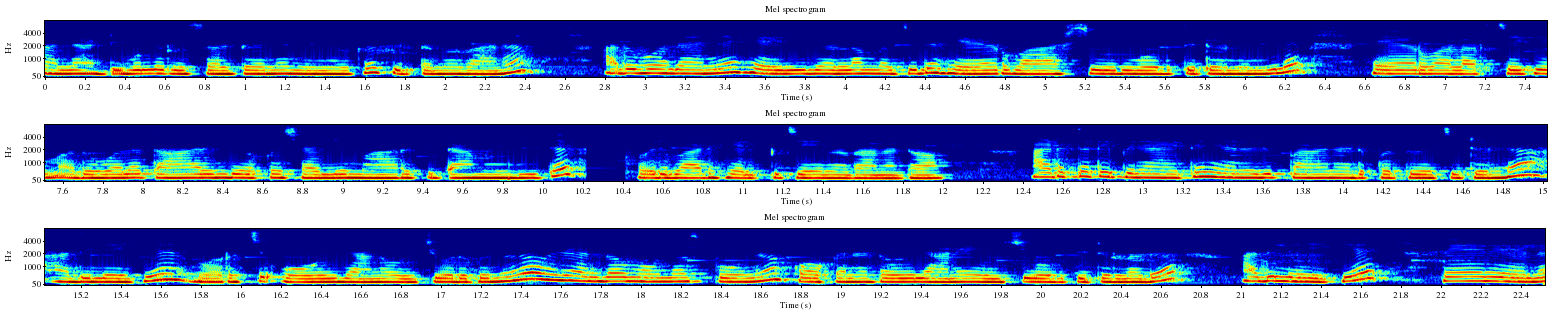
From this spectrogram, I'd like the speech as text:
നല്ല അടിപൊളി റിസൾട്ട് തന്നെ നിങ്ങൾക്ക് കിട്ടുന്നതാണ്. അതുപോലെ തന്നെ ഹെയർ വെള്ളം വെച്ചിട്ട് ഹെയർ വാഷ് ചെയ്ത് കൊടുത്തിട്ടുണ്ടെങ്കിൽ ഹെയർ വളർച്ചയ്ക്കും അതുപോലെ താരന്റെ ഒക്കെ ശല്യം മാറി കിട്ടാൻ വേണ്ടിയിട്ട് ഒരുപാട് ഹെൽപ്പ് ചെയ്യുന്നതാണ് കേട്ടോ അടുത്ത ടിപ്പിനായിട്ട് ഞാനൊരു പാൻ അടുപ്പത്ത് വെച്ചിട്ടുണ്ട്. അതിലേക്ക് കുറച്ച് ഓയിലാണ് ഒഴിച്ചു കൊടുക്കുന്നത്. ഒരു രണ്ടോ മൂന്നോ സ്പൂണ് കോക്കനട്ട് ഓയിലാണ് ഒഴിച്ചു കൊടുത്തിട്ടുള്ളത്. അതിലേക്ക് പേരയില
